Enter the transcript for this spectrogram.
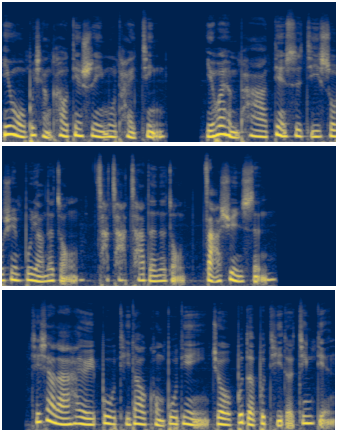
因为我不想靠电视荧幕太近，也会很怕电视机收讯不了那种“嚓嚓嚓”的那种杂讯声。接下来还有一部提到恐怖电影就不得不提的经典，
